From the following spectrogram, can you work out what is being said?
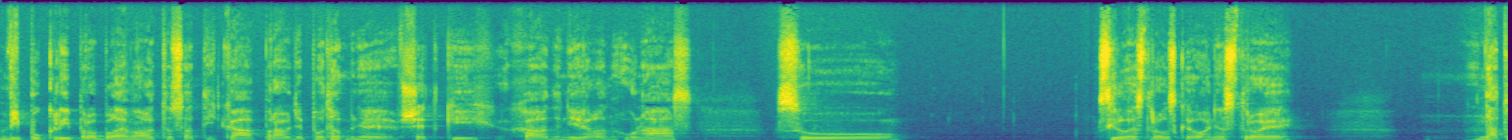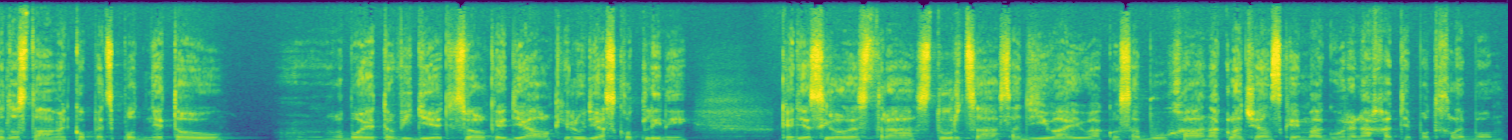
vypuklý problém, ale to sa týka pravdepodobne všetkých chát, nie len u nás, sú silvestrovské ohňostroje. Na to dostávame kopec podnetov, lebo je to vidieť z veľkej diálky. Ľudia z Kotliny, keď je Silvestra, z Turca sa dívajú, ako sa búcha na Klačianskej Magúre, na chate pod chlebom.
